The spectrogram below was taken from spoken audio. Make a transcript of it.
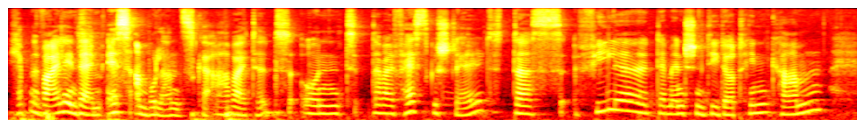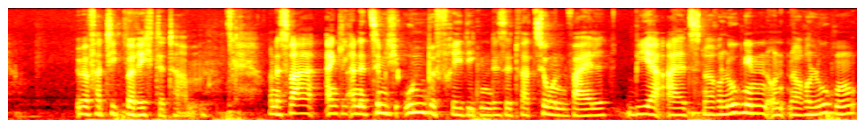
Ich habe eine Weile in der MS-Ambulanz gearbeitet und dabei festgestellt, dass viele der Menschen, die dorthin kamen, über Fatigue berichtet haben. Und es war eigentlich eine ziemlich unbefriedigende Situation, weil wir als Neurologinnen und Neurologen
